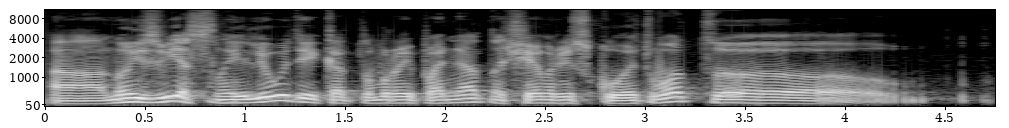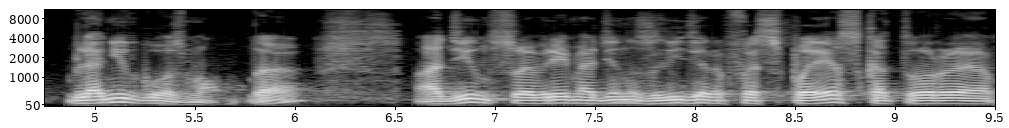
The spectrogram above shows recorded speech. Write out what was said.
А, но известные люди, которые понятно, чем рискуют. Вот э, Леонид Гозмал, да, один в свое время один из лидеров СПС, которая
